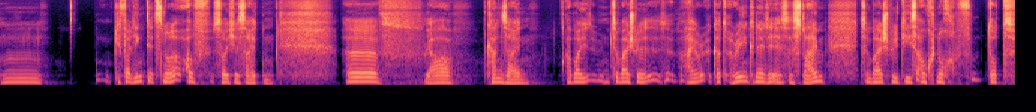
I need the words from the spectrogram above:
mh, hm, die verlinkt jetzt nur auf solche Seiten. Äh, ja, kann sein. Aber zum Beispiel I Got Reincarnated as a Slime, zum Beispiel, die ist auch noch dort,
